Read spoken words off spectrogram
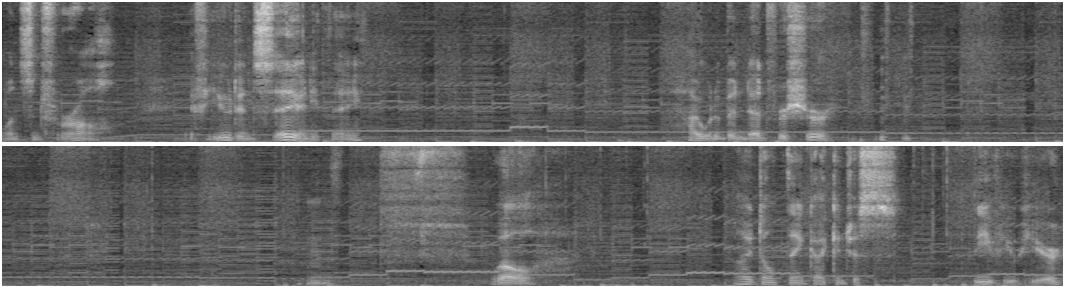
once and for all. If you didn't say anything, I would have been dead for sure. hmm. Well, I don't think I can just leave you here.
